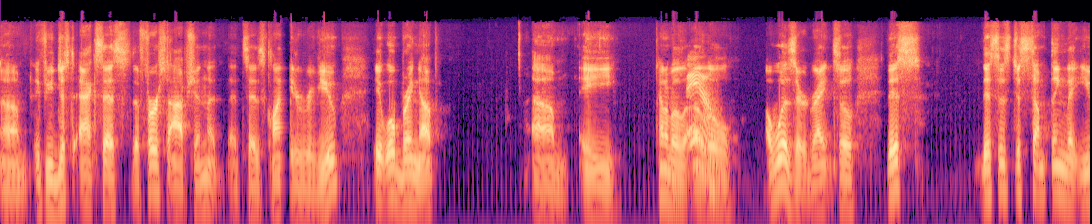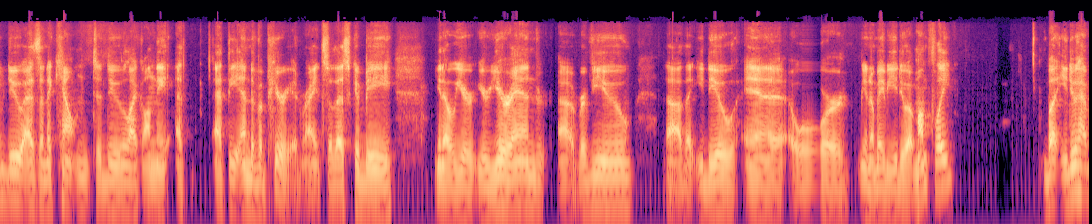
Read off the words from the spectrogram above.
Um, if you just access the first option that, that says client data review, it will bring up um, a kind of a, a, little a wizard, right? So this this is just something that you do as an accountant to do like on the at, at the end of a period, right? So this could be, you know, your your year end uh, review uh, that you do, uh, or you know maybe you do it monthly, but you do have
